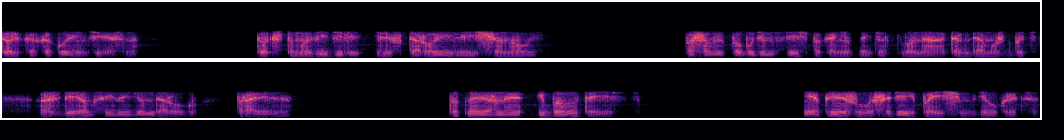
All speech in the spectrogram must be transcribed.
Только какой, интересно? Тот, что мы видели, или второй, или еще новый?» «Пожалуй, побудем здесь, пока не взойдет луна, а тогда, может быть, разберемся и найдем дорогу. Правильно?» Тут, наверное, и болото есть. Я привяжу лошадей и поищем, где укрыться.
